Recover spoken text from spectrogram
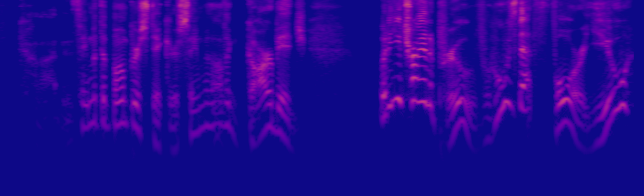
God, same with the bumper stickers, same with all the garbage. What are you trying to prove? Who's that for? You?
